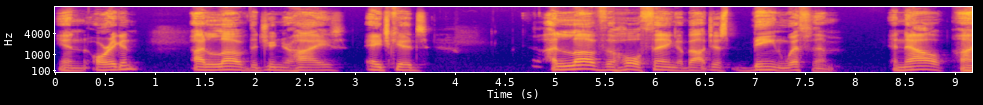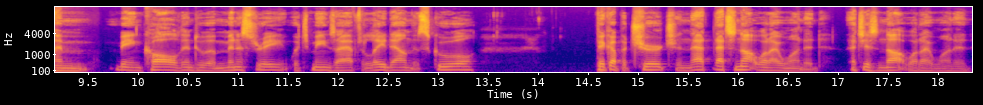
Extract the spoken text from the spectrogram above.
in Oregon. I love the junior highs, age kids. I love the whole thing about just being with them. And now I'm being called into a ministry, which means I have to lay down the school, pick up a church, and that that's not what I wanted. That's just not what I wanted.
